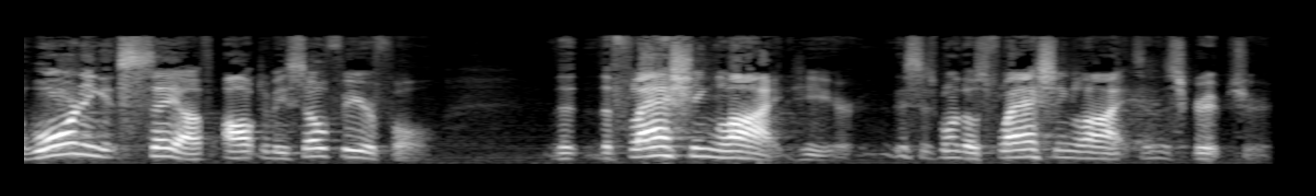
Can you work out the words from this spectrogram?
The warning itself ought to be so fearful. The, the flashing light here, this is one of those flashing lights in the Scripture.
